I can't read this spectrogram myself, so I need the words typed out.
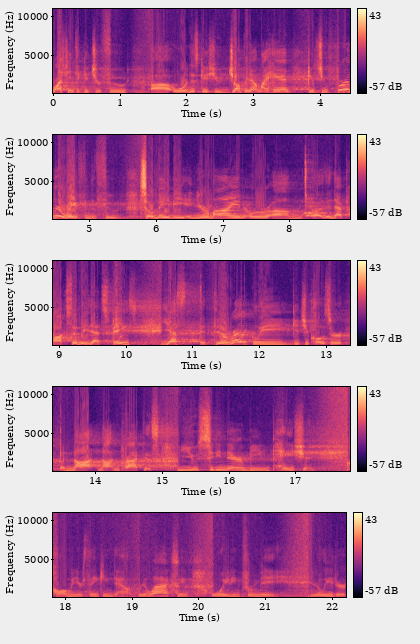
rushing to get your food, uh, or in this case, you jumping out my hand, gets you further away from the food. So maybe in your mind or um, uh, in that proximity, that space, yes, it theoretically gets you closer, but not, not in practice. You sitting there and being patient, calming your thinking down, relaxing, waiting for me, your leader,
